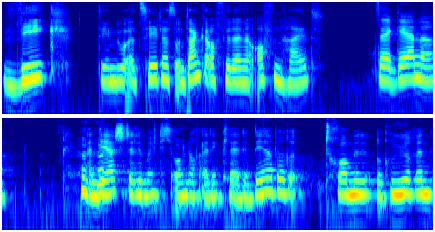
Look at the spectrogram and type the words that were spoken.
Weg, den du erzählt hast. Und danke auch für deine Offenheit. Sehr gerne. An der Stelle möchte ich auch noch eine kleine Werbetrommel rühren.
